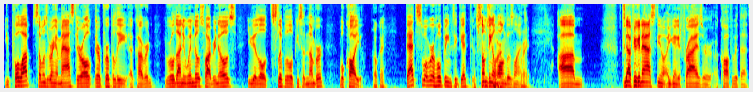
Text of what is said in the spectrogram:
You pull up, someone's wearing a mask. They're all they're appropriately uh, covered. You roll down your window, swab your nose. You get a little slip, a little piece of number. We'll call you. Okay. That's what we're hoping to get through. Something Smart. along those lines. Right. Now, if you're going to ask, you know, are you going to get fries or a coffee with that?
